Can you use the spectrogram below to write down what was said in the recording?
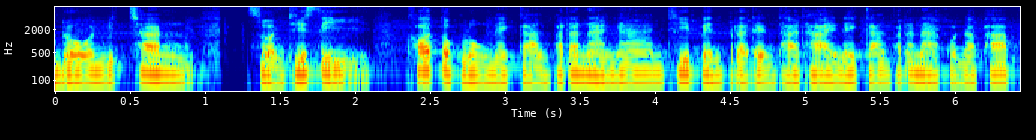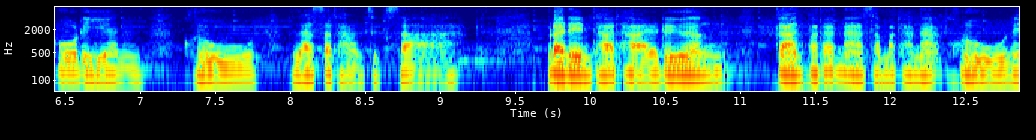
โดรนมิชชั่น ส่วนที่ 4 ข้อตกลงในการพัฒนางานที่เป็นประเด็นท้าทายในการพัฒนาคุณภาพผู้เรียน ครู และสถานศึกษา ประเด็นท้าทายเรื่อง การพัฒนาสมรรถนะครูใน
